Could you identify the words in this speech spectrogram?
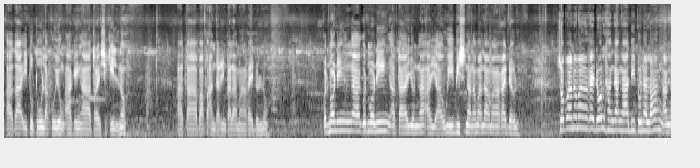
at ah, itutulak ko yung aking ah, tricycle no. At uh, papaanda rin pala mga kaidol no. Good morning, ah, good morning. At ah, yun nga ay uh, wibis na naman na mga kaidol. So paano mga kaidol, hanggang nga dito na lang ang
